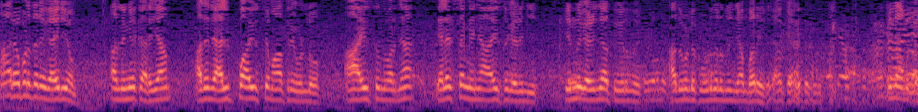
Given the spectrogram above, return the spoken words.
ആരോപണത്തിന്റെ കാര്യം അത് നിങ്ങൾക്കറിയാം. അതിന്റെ അല്പായുസ് മാത്രമേ ഉള്ളൂ. ആ ആയുസ് എന്ന് പറഞ്ഞാൽ ഇലക്ഷൻ കഴിഞ്ഞ ആയുസ് കഴിഞ്ഞ് ഇന്ന് കഴിഞ്ഞാൽ തീർന്ന്. അതുകൊണ്ട് കൂടുതലൊന്നും ഞാൻ പറയില്ല. ആ കാര്യത്തെക്കുറിച്ച് പിന്നെ നമുക്ക്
